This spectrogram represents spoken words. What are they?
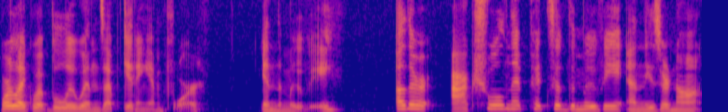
More like what Baloo ends up getting him for in the movie. Other actual nitpicks of the movie, and these are not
